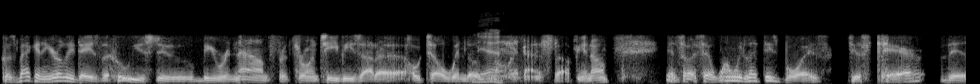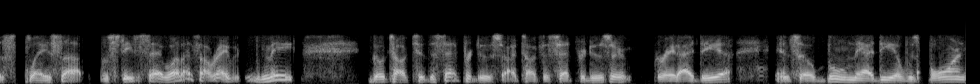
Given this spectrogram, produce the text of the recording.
Because back in the early days, the Who used to be renowned for throwing TVs out of hotel windows Yeah. and all that kind of stuff, you know. And so I said, "Why don't we let these boys just tear this place up?" Well, Steve said, "Well, that's all right with me." Go talk to the set producer. I talked to the set producer. Great idea, and so boom, the idea was born.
